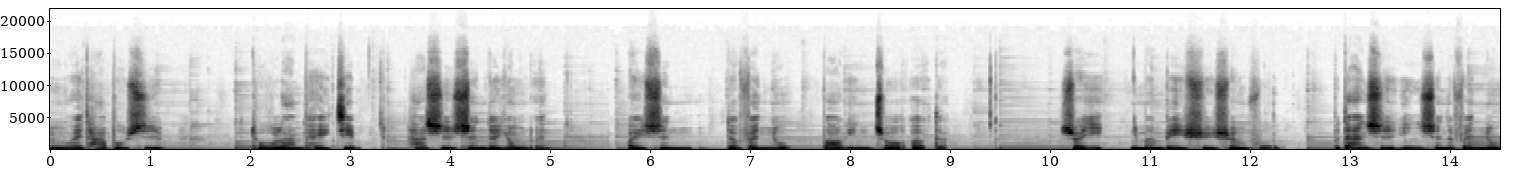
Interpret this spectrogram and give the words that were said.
因为他不是。突然佩剑，他是神的用人，为神的愤怒报应作恶的，所以你们必须顺服，不但是因神的愤怒，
